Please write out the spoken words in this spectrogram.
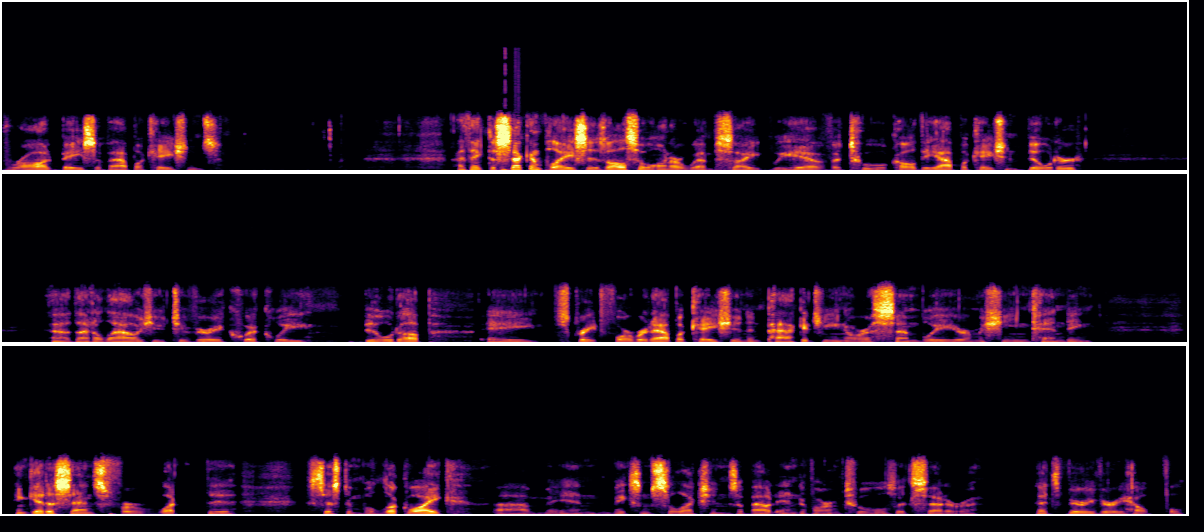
broad base of applications. I think the second place is also on our website. We have a tool called the Application Builder uh, that allows you to very quickly build up a straightforward application in packaging or assembly or machine tending and get a sense for what the system will look like um, and make some selections about end of arm tools, etc. That's very, very helpful.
